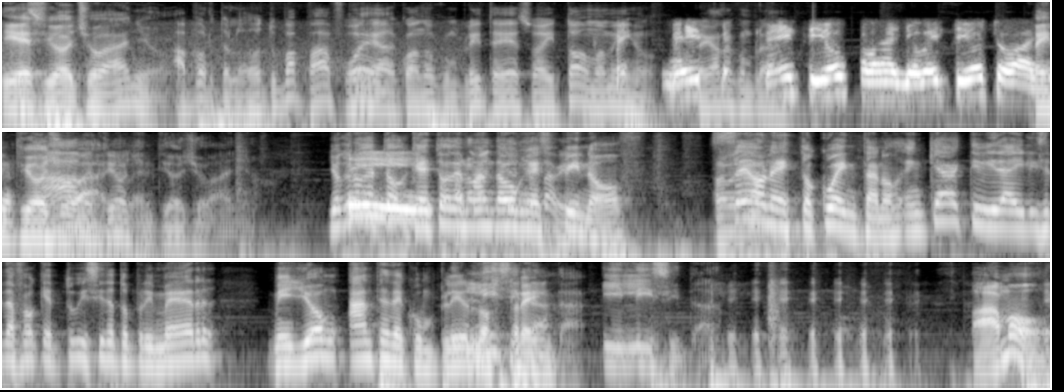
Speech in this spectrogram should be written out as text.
18 años. Ah, por te lo dio tu papá. Fue a- cuando cumpliste eso ahí. Toma, mijo. Ve- Regalo de cumpleaños. 28 años, 28 años. 28 Ah, años. 28. 28 años. Yo creo que Sí. esto, que esto demanda un 28 spin-off. Sé honesto, cuéntanos, ¿en qué actividad ilícita fue que tú hiciste tu primer millón antes de cumplir los Ilícita. 30? Ilícita. Vamos,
